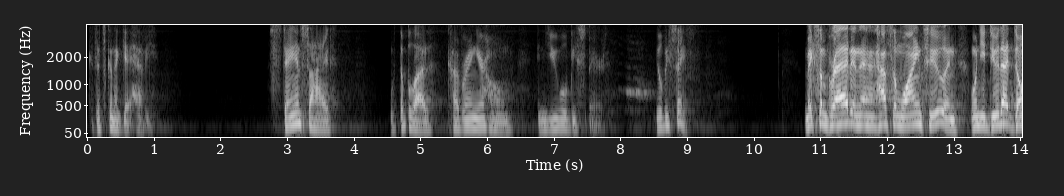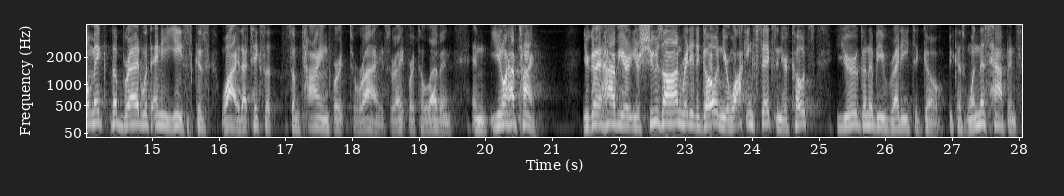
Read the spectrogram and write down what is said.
because it's going to get heavy. Stay inside with the blood covering your home, and you will be spared. You'll be safe. Make some bread and have some wine too. And when you do that, don't make the bread with any yeast, because why? That takes a, some time for it to rise, right? For it to leaven. And you don't have time. You're going to have your, your shoes on, ready to go, and your walking sticks and your coats. You're going to be ready to go. Because when this happens,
